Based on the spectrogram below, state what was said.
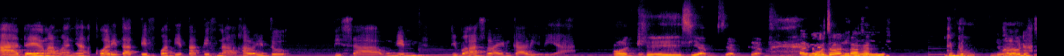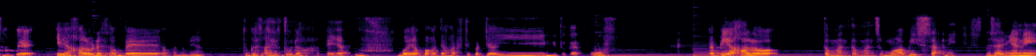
Ada yang namanya kualitatif kuantitatif. Nah kalau itu bisa mungkin dibahas lain kali ya. Oke, siap, siap, siap. Pokoknya, Kebetulan aduh, banget. Ribet. Hmm, kalau udah sampai iya kalau udah sampai apa namanya tugas akhir tuh udah kayak uh banyak banget yang harus dikerjain gitu kan. Uh. Tapi ya kalau teman-teman semua bisa nih misalnya nih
